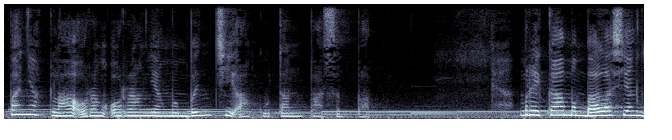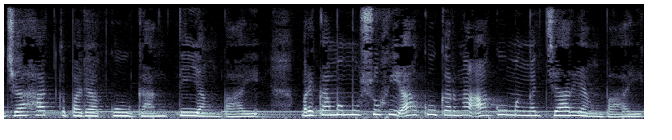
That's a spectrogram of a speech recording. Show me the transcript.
Banyaklah orang-orang yang membenci aku tanpa sebab. Mereka membalas yang jahat kepadaku, ganti yang baik. Mereka memusuhi aku karena aku mengejar yang baik.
